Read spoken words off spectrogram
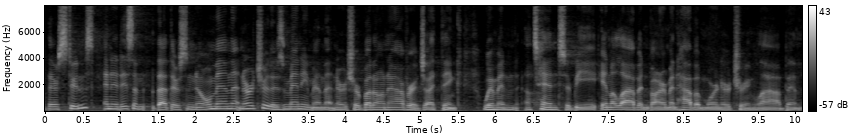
their students. And it isn't that there's no men that nurture, there's many men that nurture, but on average, I think women tend to be in a lab environment, have a more nurturing lab. And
